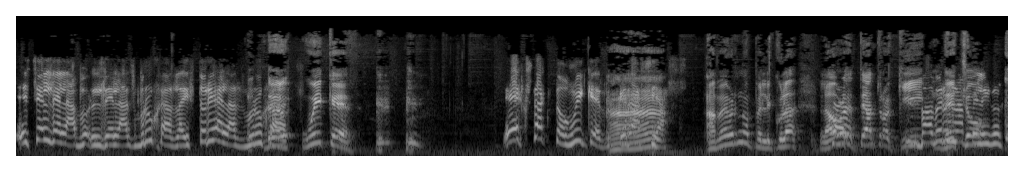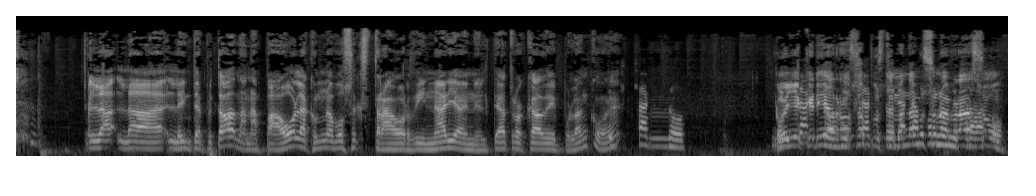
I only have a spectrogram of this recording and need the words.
este- es el de, la, el de las brujas, la historia de las brujas. The Wicked. Exacto, Wicked, Ah, gracias. A ver una película. La obra de teatro aquí, Va a haber de una hecho, película. la, la, la interpretaba Dana Paola con una voz extraordinaria en el teatro acá de Polanco, ¿eh? Exacto. Oye, Exacto, querida Rosa, exacto, pues te mandamos un abrazo.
